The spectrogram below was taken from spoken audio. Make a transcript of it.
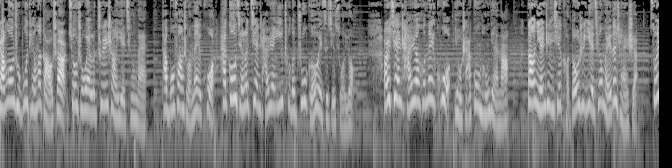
长公主不停的搞事儿，就是为了追上叶青梅。她不放手内库，还勾结了监察院一处的诸葛为自己所用。而监察院和内库有啥共同点呢？当年这些可都是叶青梅的权势，所以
